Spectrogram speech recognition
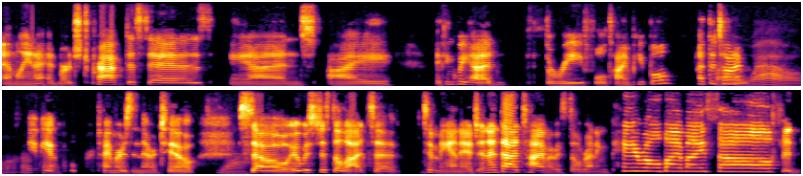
Emily and I had merged practices, and I, I think we had three full time people at the oh, time. Oh, wow. Okay. Maybe a couple part timers in there too. Yeah. So it was just a lot to to manage. And at that time, I was still running payroll by myself and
